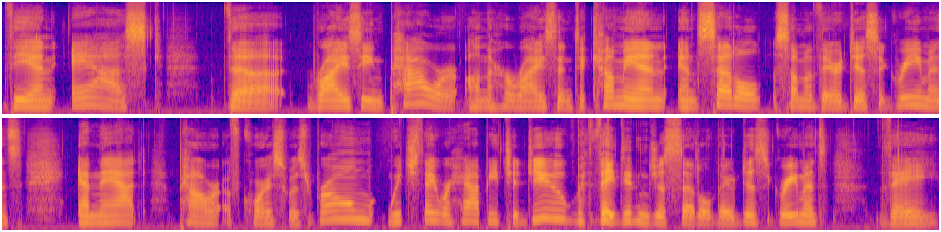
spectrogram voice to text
then asked the rising power on the horizon to come in and settle some of their disagreements. And that power, of course, was Rome, which they were happy to do, but they didn't just settle their disagreements, they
